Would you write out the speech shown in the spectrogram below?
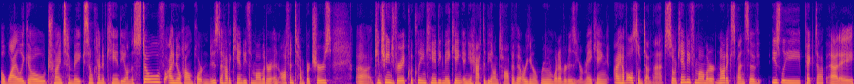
a while ago trying to make some kind of candy on the stove. I know how important it is to have a candy thermometer, and often temperatures uh, can change very quickly in candy making, and you have to be on top of it or you're going to ruin whatever it is that you're making. I have also done that. So, a candy thermometer, not expensive, easily picked up at a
